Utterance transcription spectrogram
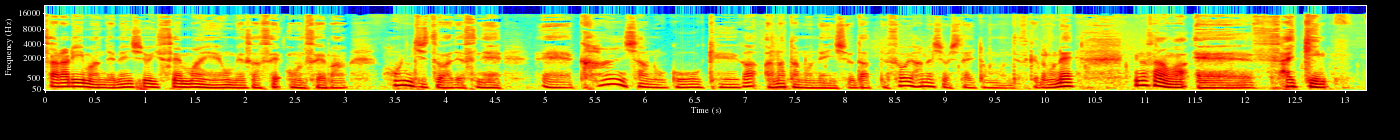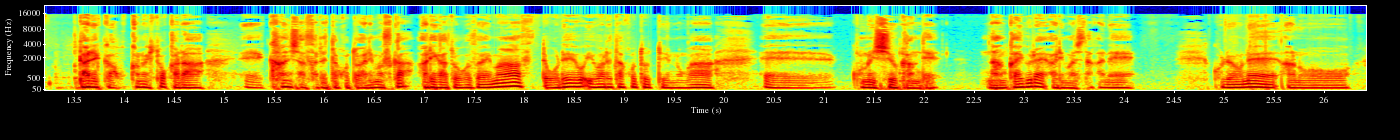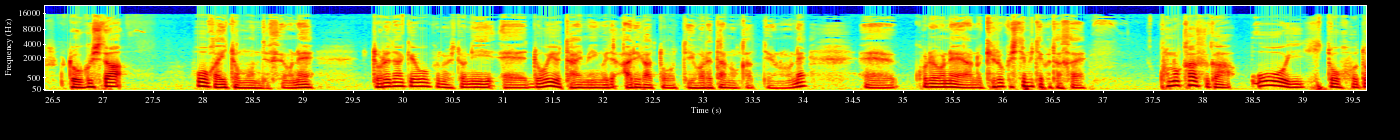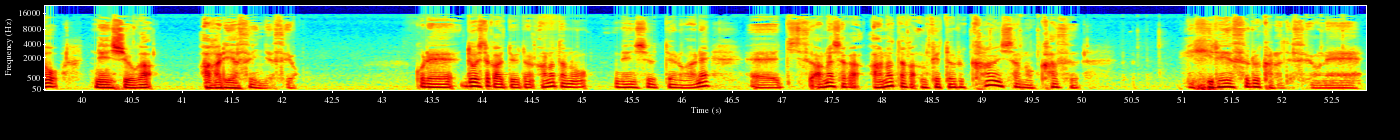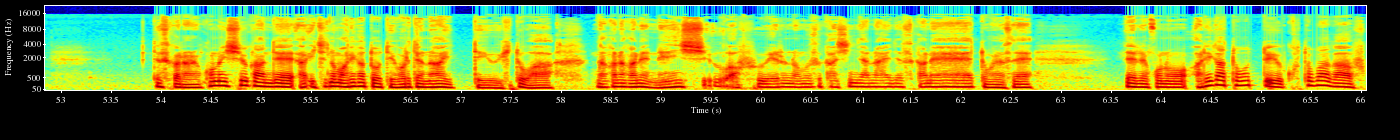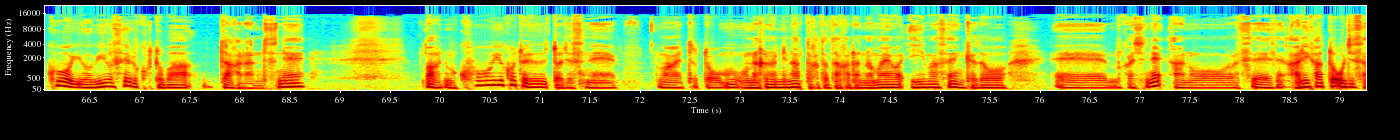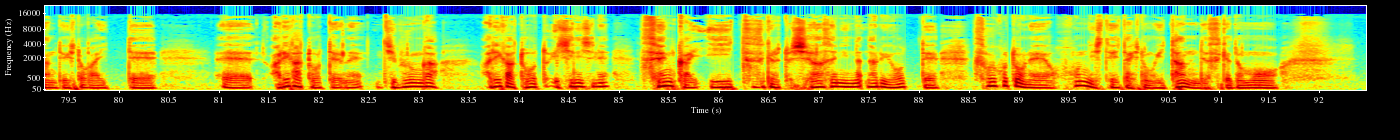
サラリーマンで年収1000万円を目指せ音声版。本日はですね、えー、感謝の合計があなたの年収だってそういう話をしたいと思うんですけどもね。皆さんは、えー、最近誰か他の人から、えー、感謝されたことありますか？ありがとうございます。ってお礼を言われたことっていうのが、えこの1週間で何回ぐらいありましたかね。これをねあのログした方がいいと思うんですよね。どれだけ多くの人に、えー、どういうタイミングで「ありがとう」って言われたのかっていうのをね、えー、これをねあの記録してみてください。この数が多い人ほど年収が上がりやすいんですよ。これどうしてかというとあなたの年収っていうのがね、えー、実はあなたがあなたが受け取る感謝の数に比例するからですよね。ですからねこの1週間で一度もありがとうって言われてないっていう人はなかなかね年収は増えるの難しいんじゃないですかねと思いますね。でねこの「ありがとう」っていう言葉が福を呼び寄せる言葉だからなんですね。まあでもこういうことを言うとですねまあちょっともうお亡くなりになった方だから名前は言いませんけど、えー、昔ねあの生前ありがとうおじさんっていう人がいて、えー、ありがとうってね自分が「ありがとうと一日ね1,000回言い続けると幸せになるよってそういうことをね本にしていた人もいたんですけども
